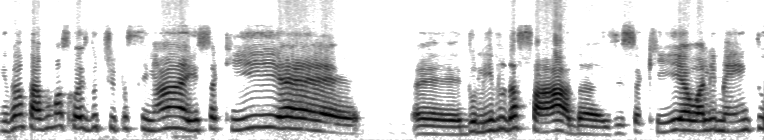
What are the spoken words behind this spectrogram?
inventava umas coisas do tipo assim, ah, isso aqui é, é, do livro das fadas, isso aqui é o alimento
